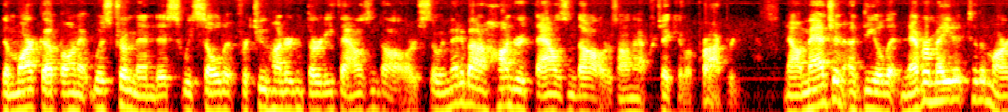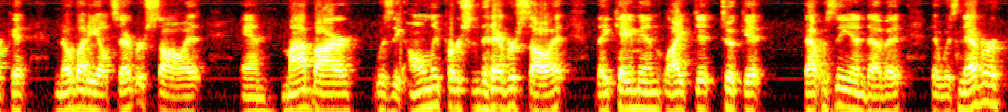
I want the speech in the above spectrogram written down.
the markup on it was tremendous. We sold it for $230,000. So we made about $100,000 on that particular property. Now imagine a deal that never made it to the market, nobody else ever saw it, and my buyer was the only person that ever saw it. They came in, liked it, took it. That was the end of it. There was never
